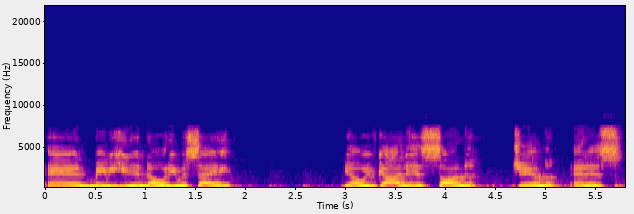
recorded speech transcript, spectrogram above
and maybe he didn't know what he was saying. You know, we've gotten his son, Jim, and his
